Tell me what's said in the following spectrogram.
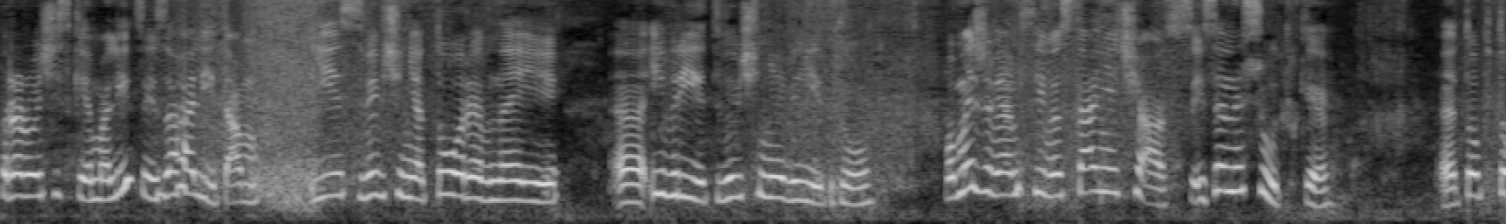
пророчі молитви. І взагалі там є вивчення Тори в неї, івріт, вивчення івріту. Бо ми живемо всі в останній час, і це не шутки. Е, Тобто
